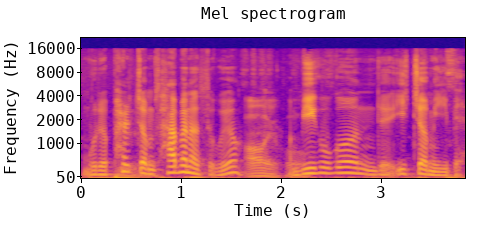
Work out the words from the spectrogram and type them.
무려 8.4배나 쓰고요. 어이구. 미국은 이제 2.2배.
